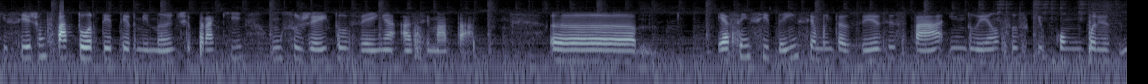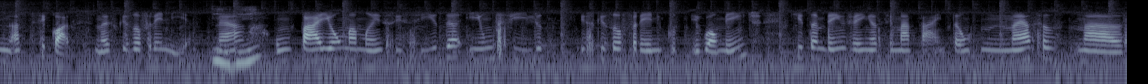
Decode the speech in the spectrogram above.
que seja um fator determinante para que um sujeito venha a se matar. Uh, essa incidência muitas vezes está em doenças que, como por exemplo, nas psicoses, na esquizofrenia, né? uhum. né? Um pai ou uma mãe suicida e um filho esquizofrênico igualmente que também venha a se matar. Então, nessas nas,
